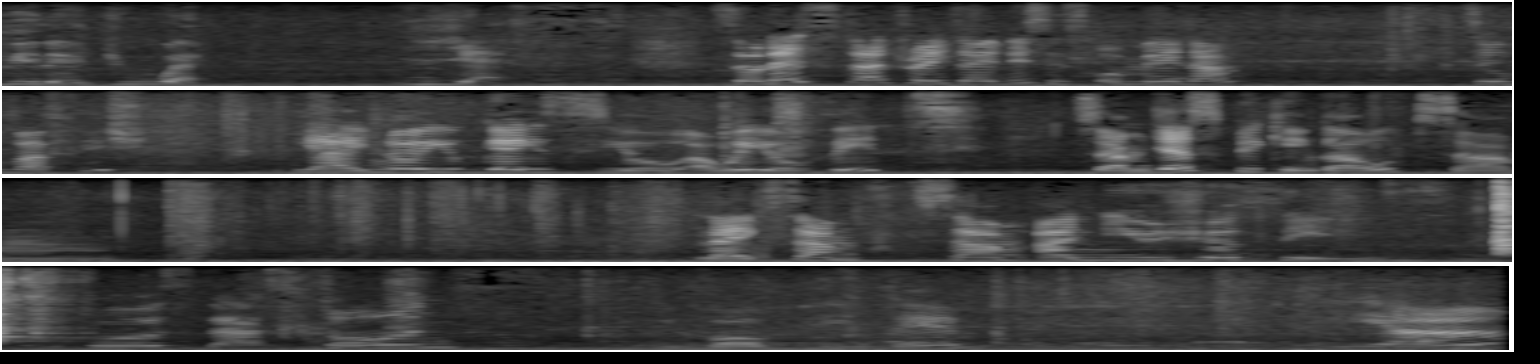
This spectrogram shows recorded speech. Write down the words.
village way. Yes. So let's start right away. This is omena silverfish yeah i know you guys you're aware of it so i'm just picking out some like some some unusual things because there are stones involved in them. Yeah.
